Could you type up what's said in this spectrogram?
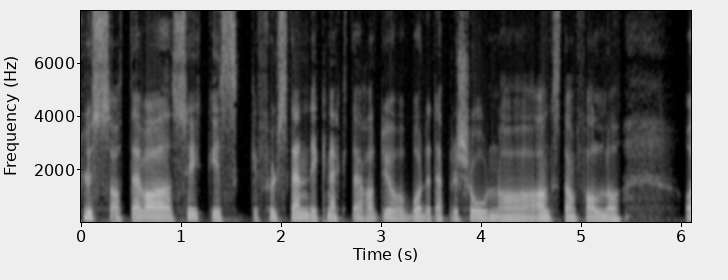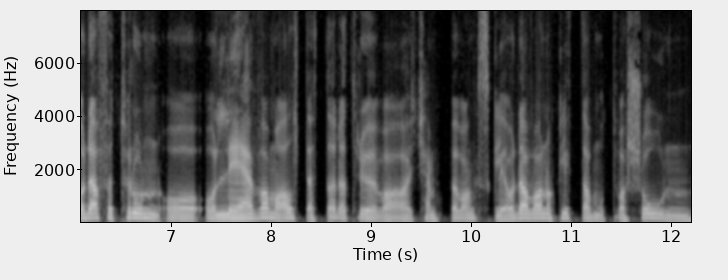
pluss at jeg var psykisk fullstendig knekt. Jeg hadde jo både depresjon og angstanfall og og derfor Trond å, å, leve med alt dette, det tror jeg var kjempevanskelig. Og det var nok litt av motivasjonen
